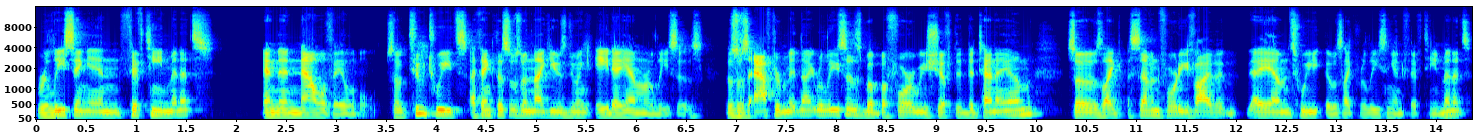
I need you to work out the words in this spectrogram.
releasing in 15 minutes and then now available. So two tweets. I think this was when Nike was doing 8 a.m. releases. This was after midnight releases, but before we shifted to 10 a.m. So it was like a 7:45 a.m. tweet that was like releasing in 15 minutes,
